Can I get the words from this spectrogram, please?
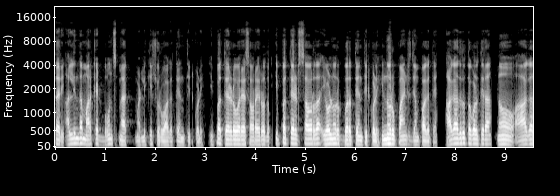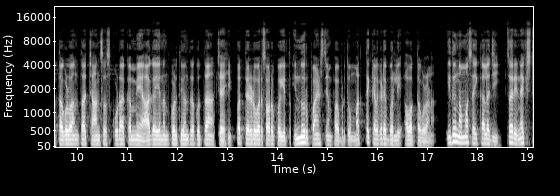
ಸರಿ, ಅಲ್ಲಿಂದ ಮಾರ್ಕೆಟ್ ಬೌನ್ಸ್ ಬ್ಯಾಕ್ ಮಾಡ್ಲಿಕ್ಕೆ ಶುರುವಾಗುತ್ತೆ ಅಂತ ಇಟ್ಕೊಳ್ಳಿ. ಇಪ್ಪತ್ತೆರಡುವರೆ ಸಾವಿರ ಇರೋದು. ಇಪ್ಪತ್ತೆರಡು ಸಾವಿರದ ಏಳ್ನೂರಕ್ಕೆ ಬರುತ್ತೆ ಅಂತ ಇಟ್ಕೊಳ್ಳಿ. ಇನ್ನೂರು ಪಾಯಿಂಟ್ಸ್ ಜಂಪ್ ಆಗುತ್ತೆ. ಹಾಗಾದ್ರೂ ತಗೊಳ್ತೀರಾ? ನೋ ಆಗ ತಗೊಳ್ಳೋಂತ ಚಾನ್ಸಸ್ ಕೂಡ ಕಮ್ಮಿ. ಆಗ ಏನ್ ಅಂದ್ಕೊಳ್ತೀವಿ ಅಂತ ಗೊತ್ತಾ? ಛೇ, ಇಪ್ಪತ್ತೆರಡುವರೆ ಸಾವಿರಕ್ಕೆ ಹೋಗಿತ್ತು. ಇನ್ನೂರು ಪಾಯಿಂಟ್ಸ್ ಜಂಪ್ ಆಗ್ಬಿಡ್ತು. ಮತ್ತೆ ಕೆಳಗಡೆ ಬರ್ಲಿ, ಅವಾಗ ತಗೊಳ್ಳೋಣ. ಇದು ನಮ್ಮ ಸೈಕಾಲಜಿ ಸರಿ ನೆಕ್ಸ್ಟ್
